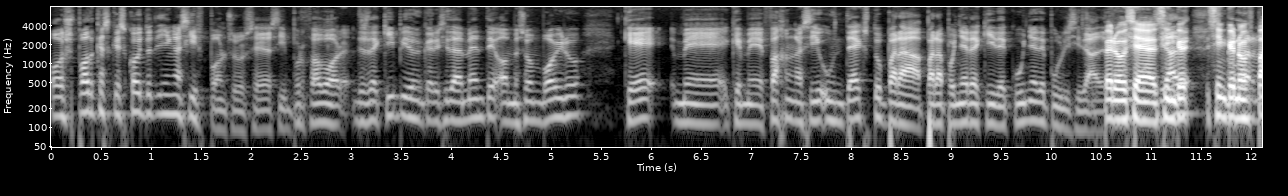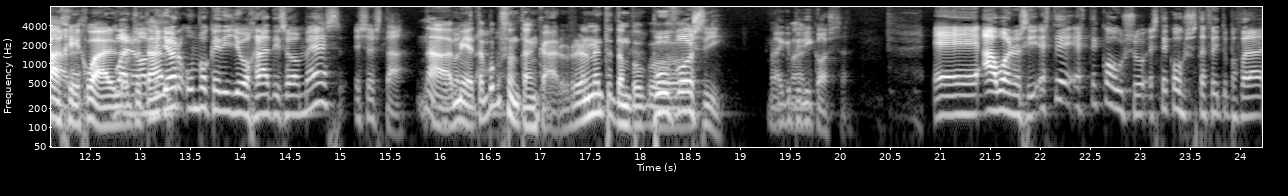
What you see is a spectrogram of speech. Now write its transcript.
os podcasts que escoito teñen así sponsors, eh, así, por favor, desde aquí pido encarecidamente ao Mesón Boiro que me que me fajan así un texto para para poñer aquí de cuña de publicidade. Pero o sea, sin que sin que nos pague igual, bueno, total. Bueno, mellor un bocadillo gratis ao mes, e xa está. Nah, mira, tampouco son tan caros, realmente tampouco. Pufo sí. Vale, Hai que vale. pedir cosa. Eh, ah, bueno, sí, este, este couso este couso está feito para falar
